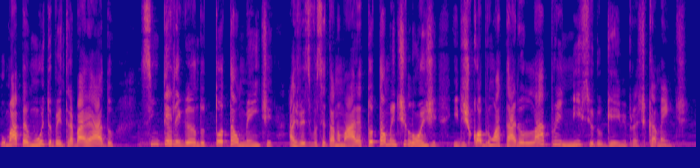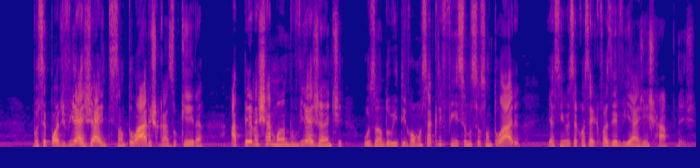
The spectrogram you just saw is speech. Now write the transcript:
O mapa é muito bem trabalhado, se interligando totalmente. Às vezes você está numa área totalmente longe e descobre um atalho lá pro início do game praticamente. Você pode viajar entre santuários caso queira, apenas chamando um viajante, usando o item como sacrifício no seu santuário, e assim você consegue fazer viagens rápidas.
